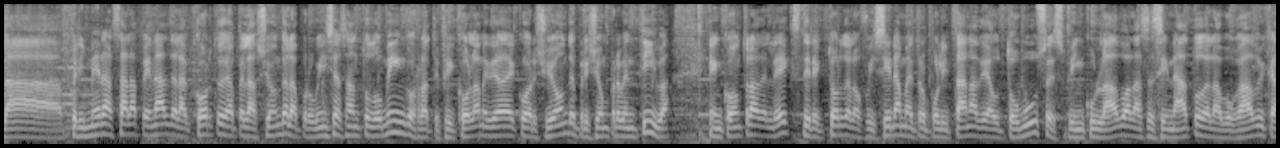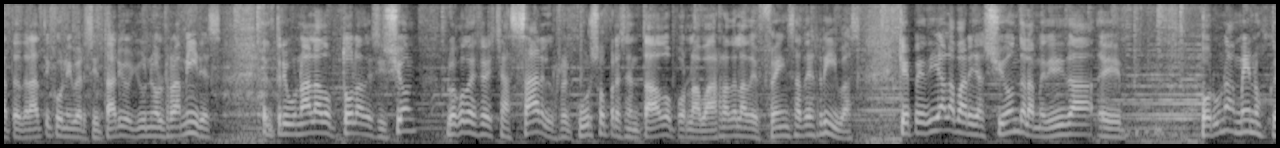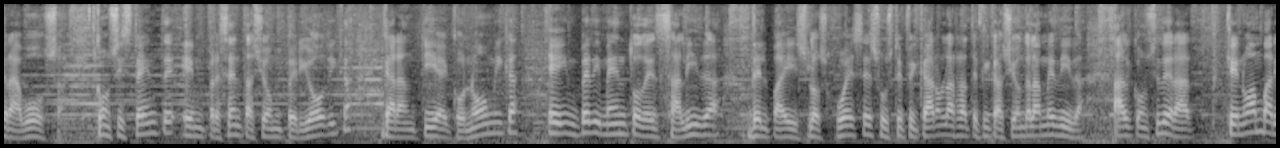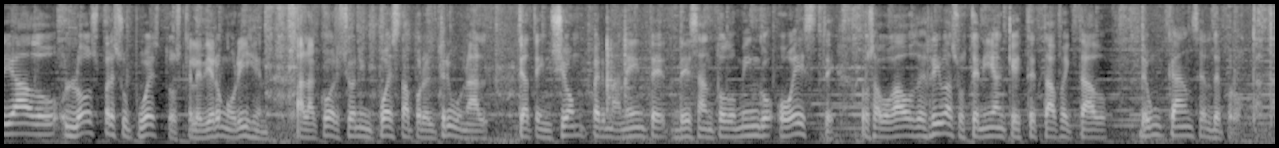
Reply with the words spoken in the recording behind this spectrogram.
La primera sala penal de la Corte de Apelación de la provincia de Santo Domingo ratificó la medida de coerción de prisión preventiva en contra del ex director de la Oficina Metropolitana de Autobuses vinculado al asesinato del abogado y catedrático universitario Junior Ramírez. El tribunal adoptó la decisión luego de rechazar el recurso presentado por la barra de la defensa de Rivas que pedía la variación de la medida eh, por una menos gravosa, consistente en presentación periódica, garantía económica e impedimento de salida del país. Los jueces justificaron la ratificación de la medida al considerar que no han variado los presupuestos que le dieron origen a la coerción impuesta por el Tribunal de Atención Permanente de Santo Domingo Oeste. Los abogados de Rivas sostenían que este está afectado de un cáncer de próstata.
